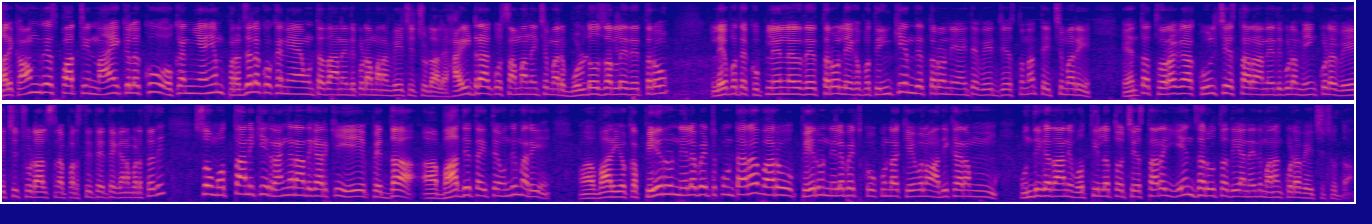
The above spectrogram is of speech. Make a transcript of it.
మరి కాంగ్రెస్ పార్టీ నాయకులకు ఒక న్యాయం ప్రజలకు ఒక న్యాయం ఉంటుందా అనేది కూడా మనం వేచి చూడాలి. హైడ్రాకు సంబంధించి మరి బుల్డోజర్లు ఏది ఎత్తారో లేకపోతే కుప్లేన్లు తెస్తారో లేకపోతే ఇంకేం తెస్తారో నేను అయితే వెయిట్ చేస్తున్నా. తెచ్చి మరి ఎంత త్వరగా కూల్ చేస్తారా అనేది కూడా మేము కూడా వేచి చూడాల్సిన పరిస్థితి అయితే కనబడుతుంది. సో మొత్తానికి రంగనాథ్ గారికి పెద్ద బాధ్యత అయితే ఉంది. మరి వారి యొక్క పేరును నిలబెట్టుకుంటారా? వారు పేరును నిలబెట్టుకోకుండా కేవలం అధికారం ఉంది కదా అని ఒత్తిళ్ళతో చేస్తారా? ఏం జరుగుతుంది అనేది మనం కూడా వేచి చూద్దాం.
